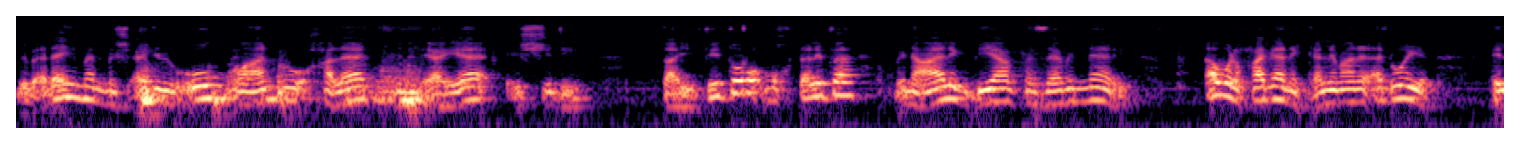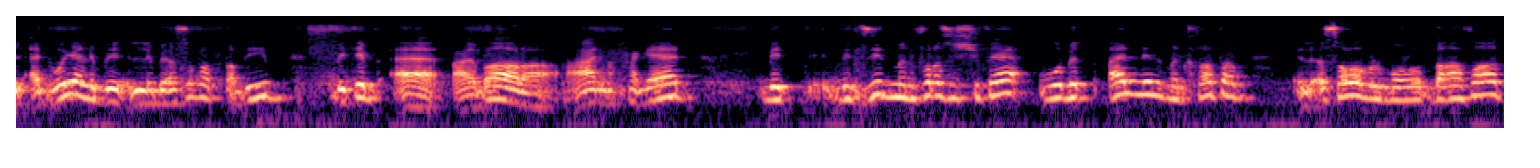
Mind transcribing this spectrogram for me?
بيبقى دايما مش قادر يقوم وعنده حالات من الإعياء الشديد. طيب في طرق مختلفة بنعالج بيها الحزام الناري. أول حاجة هنتكلم عن الأدوية. الأدوية اللي, بي... اللي بيصفها الطبيب بتبقى عبارة عن حاجات بت... بتزيد من فرص الشفاء وبتقلل من خطر الإصابة بالمضاعفات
